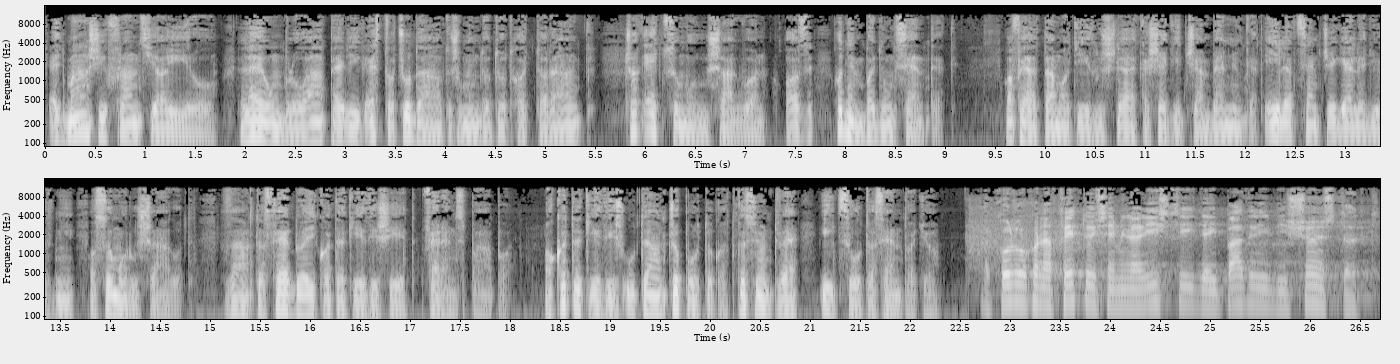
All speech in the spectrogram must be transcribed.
Egy másik francia író, Leon Blois pedig ezt a csodálatos mondatot hagyta ránk, csak egy szomorúság van, az, hogy nem vagyunk szentek. A feltámadt Jézus lelke segítsen bennünket életszentséggel legyőzni a szomorúságot, zárta szerdai katekézisét Ferenc pápa. A katekézis után csoportokat köszöntve így szólt a Szent Atya. Accolgo con affetto i seminaristi dei padri di Schönstadt,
